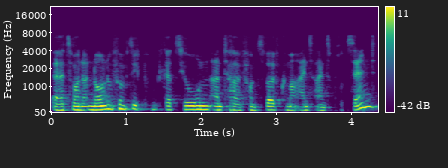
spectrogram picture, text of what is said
259 äh, Publikationen, Anteil von 12,11 Prozent.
